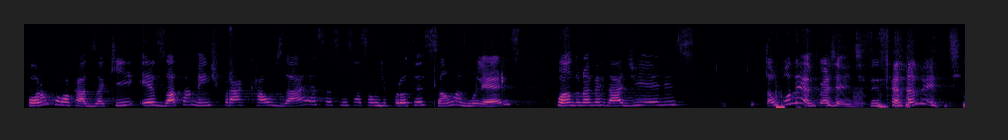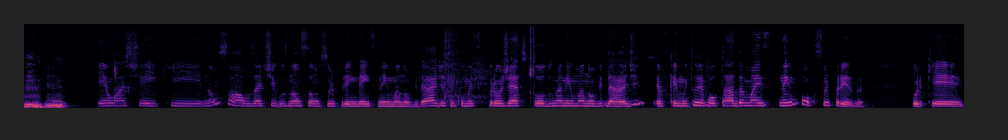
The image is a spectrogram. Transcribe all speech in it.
foram colocados aqui exatamente para causar essa sensação de proteção às mulheres, quando na verdade eles estão podendo com a gente, sinceramente. Uhum. É eu achei que não só os artigos não são surpreendentes, nenhuma novidade, assim como esse projeto todo não é nenhuma novidade. Eu fiquei muito revoltada, mas nem um pouco surpresa. Porque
